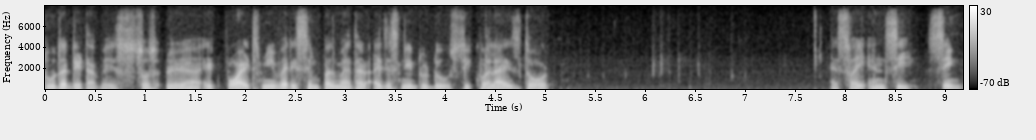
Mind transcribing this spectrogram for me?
to the database. So uh, it provides me very simple method. I just need to do sequelize dot sync.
